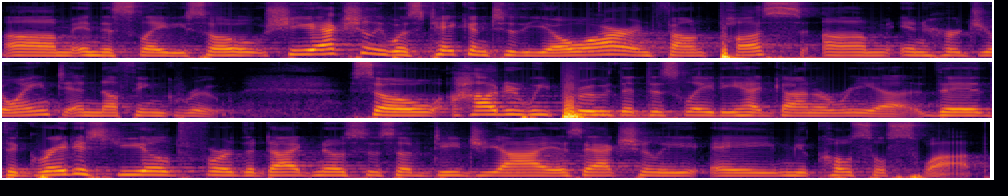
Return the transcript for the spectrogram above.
um, in this lady. So she actually was taken to the OR and found pus um, in her joint and nothing grew. So how did we prove that this lady had gonorrhea? The, the greatest yield for the diagnosis of DGI is actually a mucosal swab.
